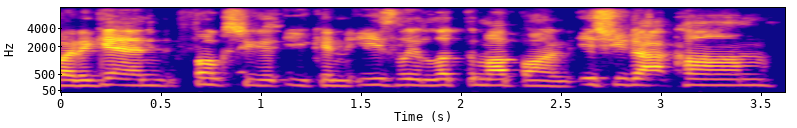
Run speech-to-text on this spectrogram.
but again, folks, you, you can easily look them up on issuu.com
